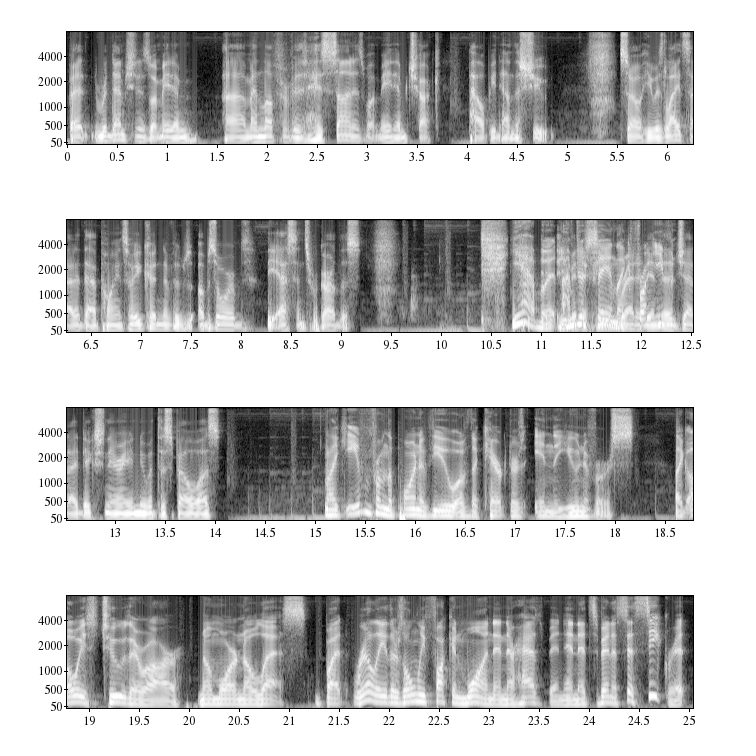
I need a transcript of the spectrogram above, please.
but redemption is what made him, um, and love for his- son is what made him chuck Palpy down the chute. So he was light side at that point, so he couldn't have absorbed the essence regardless. yeah, but Even I'm just saying, like, read it in even, the Jedi dictionary and knew what the spell was. Like even from the point of view of the characters in the universe, like always two there are, no more, no less. But really, there's only fucking one, and there has been, and it's been a Sith secret.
